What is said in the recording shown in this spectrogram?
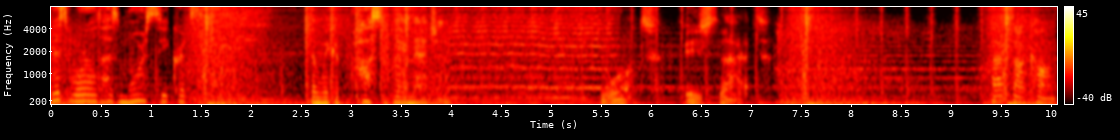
This world has more secrets than we could possibly imagine. What is that? That's not Kong.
